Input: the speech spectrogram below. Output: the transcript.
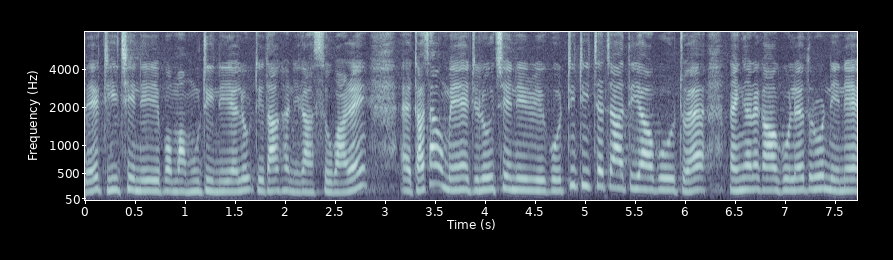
လည်းဒီအခြေအနေတွေပေါ်မှာမူတည်နေရလို့ဒေသခံတွေကဆိုပါတယ်အဲဒါကြောင့်ပဲဒီလိုအခြေအနေတွေကိုတိတိကျကျသိရဖို့အတွက်နိုင်ငံတကာကိုလည်းသူတို့အနေနဲ့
